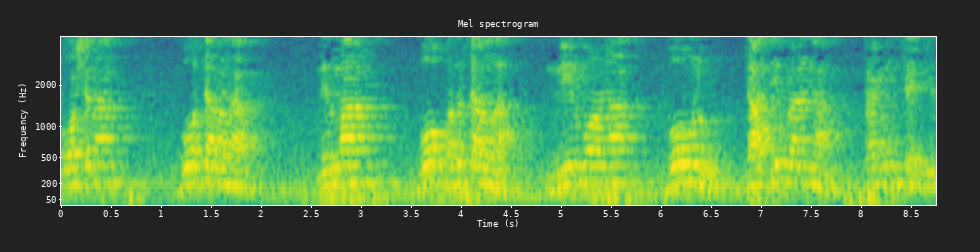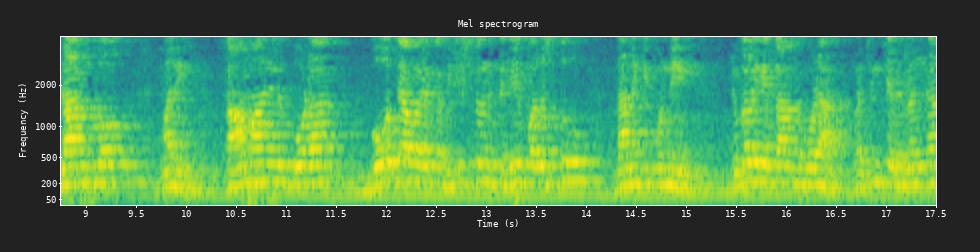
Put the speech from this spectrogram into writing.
పోషణ గోశాలల నిర్మాణం గో పదశాలల నిర్మూలన గోవును జాతీయ ప్రాణిగా ప్రకటించే విధానంతో మరి సామాన్యులకు కూడా గోసేవ యొక్క విశిష్టతను తెలియపరుస్తూ దానికి కొన్ని యుగల గీతాలను కూడా రచించే విధంగా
